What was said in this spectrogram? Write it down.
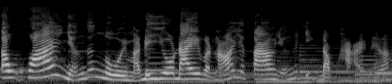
Tao khoái những cái người mà đi vô đây và nói cho tao những cái chuyện độc hại này lắm.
